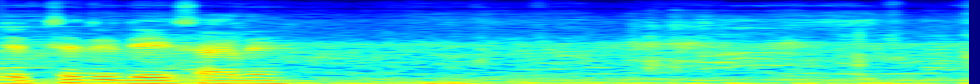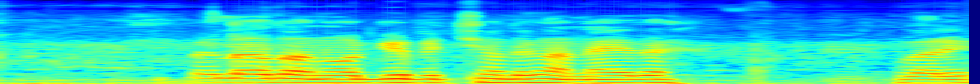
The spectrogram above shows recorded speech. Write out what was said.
ਜਿੱਥੇ ਤੁਸੀਂ ਦੇਖ ਸਕਦੇ ਪਹਿਲਾਂ ਤੁਹਾਨੂੰ ਅੱਗੇ ਪਿੱਛੋਂ ਦਿਖਾਣਾ ਇਹਦਾ ਬਾਰੇ।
